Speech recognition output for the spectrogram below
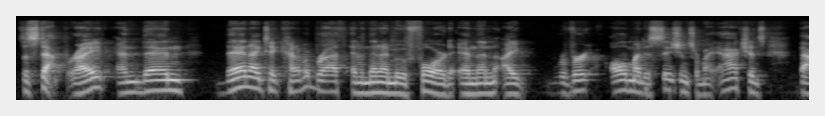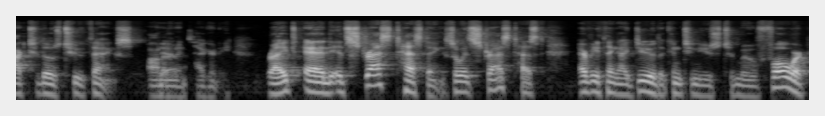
It's a step, right, and then then I take kind of a breath and then I move forward and then I revert all of my decisions or my actions back to those two things honor yeah. and integrity right? And it's stress testing. So it's stress test everything I do that continues to move forward.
